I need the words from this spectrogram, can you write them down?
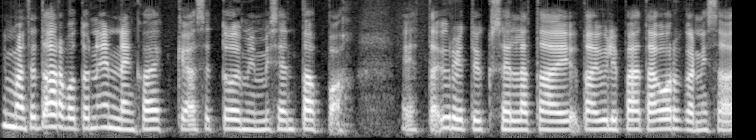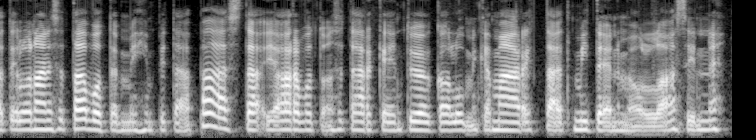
Niin mä että arvot on ennen kaikkea se toimimisen tapa, että yrityksellä tai, tai ylipäätään organisaatiolla on aina se tavoite, mihin pitää päästä ja arvot on se tärkein työkalu, mikä määrittää, että miten me ollaan sinne –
